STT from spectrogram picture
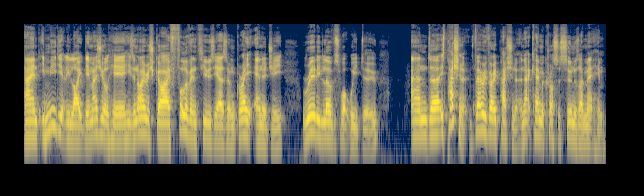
And immediately liked him. As you'll hear, he's an Irish guy, full of enthusiasm, great energy, really loves what we do, and uh, is passionate, very, very passionate. And that came across as soon as I met him.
